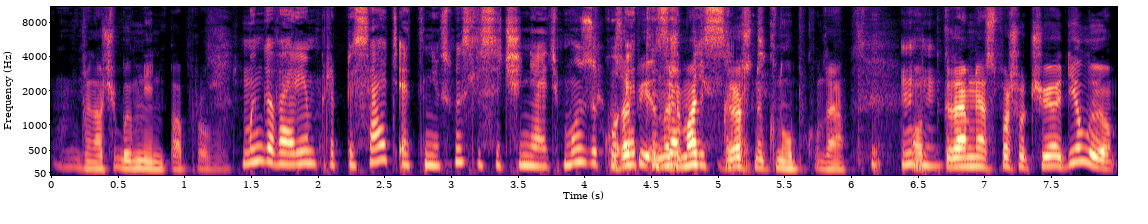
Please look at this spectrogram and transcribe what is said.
блин, а что бы мне не попробовать? Мы говорим про писать, это не в смысле сочинять музыку, Запи- это нажимать записывать. красную кнопку, да. Вот, Мгм. когда меня спрашивают, что я делаю,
